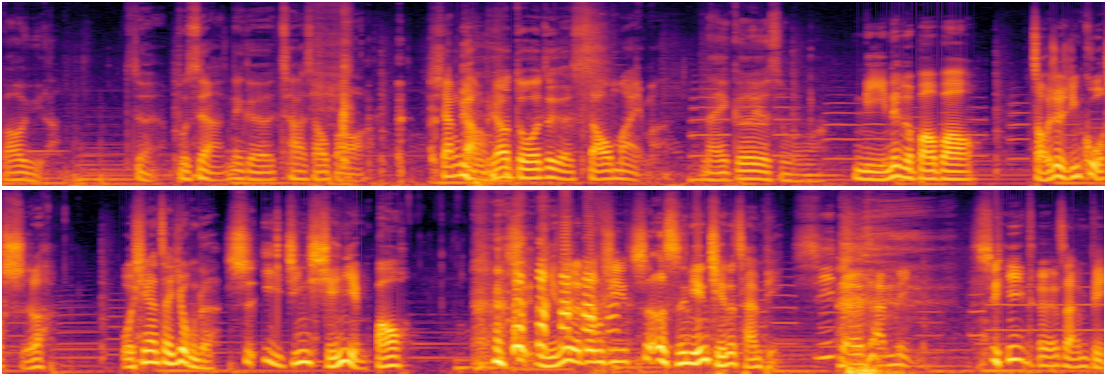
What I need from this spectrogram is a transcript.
鲍鱼啊，对，不是啊，那个叉烧包啊，香港比较多这个烧麦嘛。奶哥有什么吗？你那个包包早就已经过时了，我现在在用的是易经显眼包，你那个东西是二十年前的产品，西德产品，西德产品。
